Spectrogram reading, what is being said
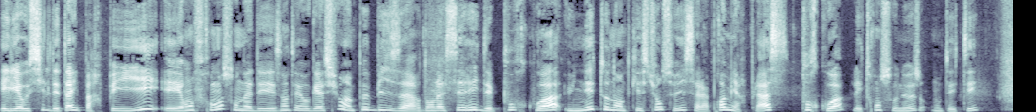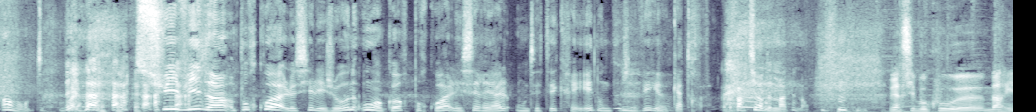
Et il y a aussi le détail par pays. Et en France, on a des interrogations un peu bizarres. Dans la série des pourquoi, une étonnante question se hisse à la première place. Pourquoi les tronçonneuses ont été inventées? Voilà. Suivi d'un pourquoi le ciel est jaune ou encore pourquoi les céréales ont été créées. Donc vous avez 4 heures à partir de maintenant. Merci beaucoup, euh, Marine.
